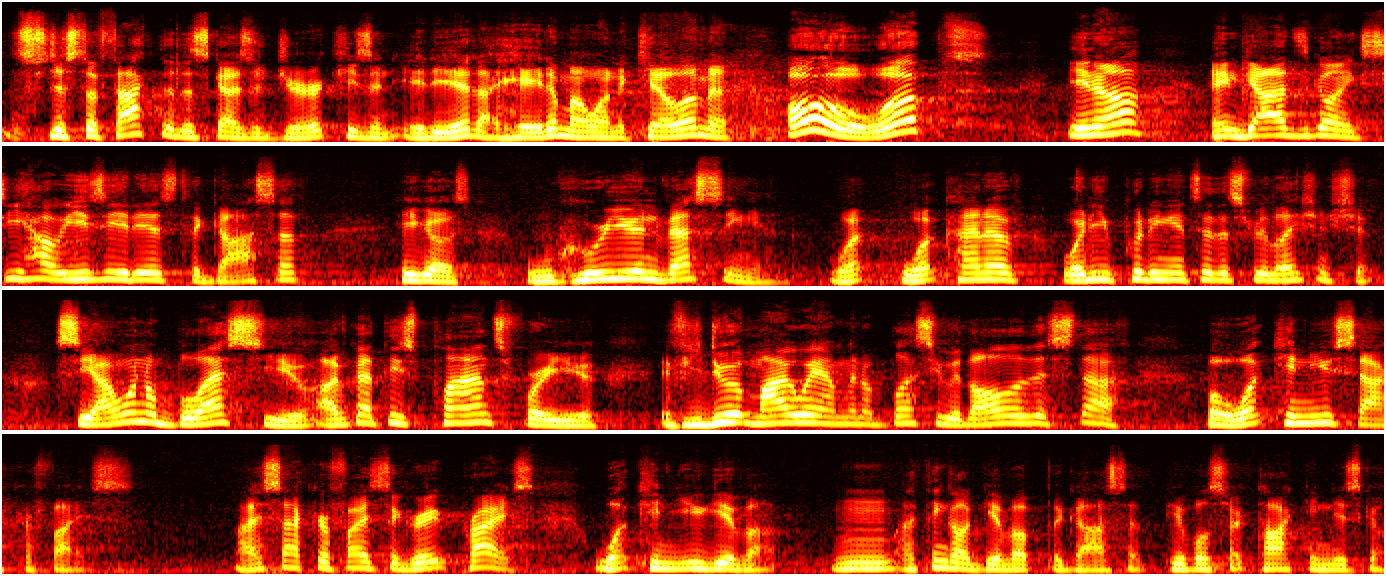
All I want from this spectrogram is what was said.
it's just the fact that this guy's a jerk. He's an idiot. I hate him. I want to kill him. And oh, whoops, you know. And God's going, see how easy it is to gossip. He goes, who are you investing in? What what kind of what are you putting into this relationship? See, I want to bless you. I've got these plans for you. If you do it my way, I'm going to bless you with all of this stuff. But what can you sacrifice? I sacrificed a great price. What can you give up? Mm, I think I'll give up the gossip. People start talking, just go,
